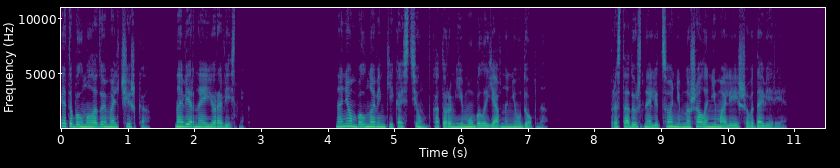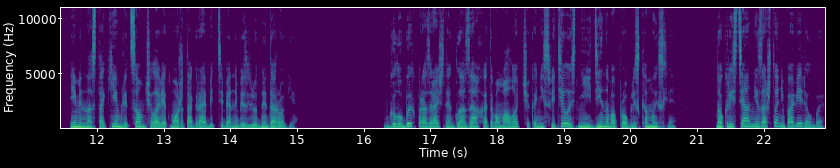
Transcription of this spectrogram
Это был молодой мальчишка, наверное, ее ровесник. На нем был новенький костюм, в котором ему было явно неудобно. Простодушное лицо не внушало ни малейшего доверия. Именно с таким лицом человек может ограбить тебя на безлюдной дороге. В голубых прозрачных глазах этого молодчика не светилось ни единого проблеска мысли, но Кристиан ни за что не поверил бы,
